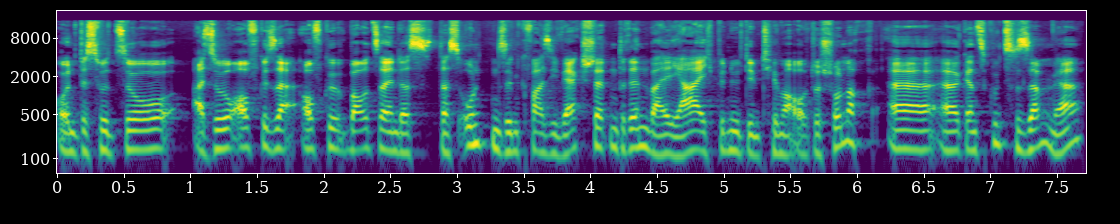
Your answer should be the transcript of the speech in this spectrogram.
und das wird so, also aufgebaut sein, dass, dass unten sind quasi Werkstätten drin, weil ja, ich bin mit dem Thema Auto schon noch äh, äh, ganz gut zusammen, ja.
